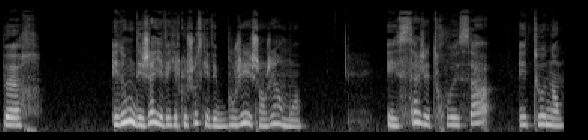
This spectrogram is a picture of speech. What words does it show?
peur. Et donc déjà, il y avait quelque chose qui avait bougé et changé en moi. Et ça, j'ai trouvé ça étonnant.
